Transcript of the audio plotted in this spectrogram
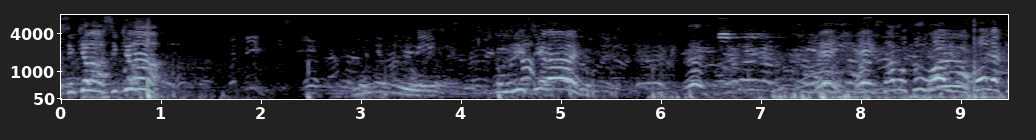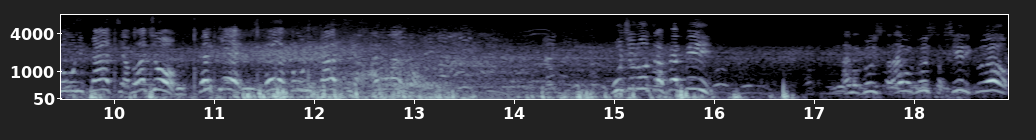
Ajmo, Simkela, Simkela! Komuniciraj! Ej, ej, samo tu molim vas, bolja komunikacija, mlađo! Perke, bolja komunikacija, ajmo nazad! Uđi unutra, Pepi! Ajmo Grujsa, ajmo Grujsa, širi, Grujo!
